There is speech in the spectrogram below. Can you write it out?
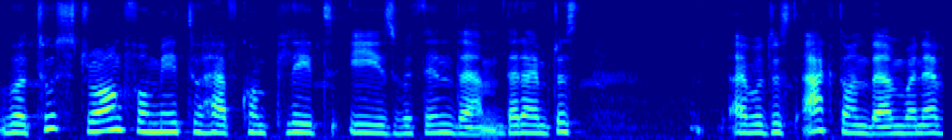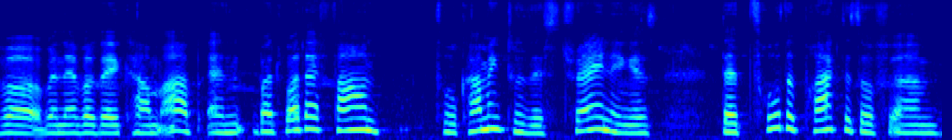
were too strong for me to have complete ease within them, that I'm just, I will just act on them whenever, whenever they come up. And, but what I found through coming to this training is that through the practice of um,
